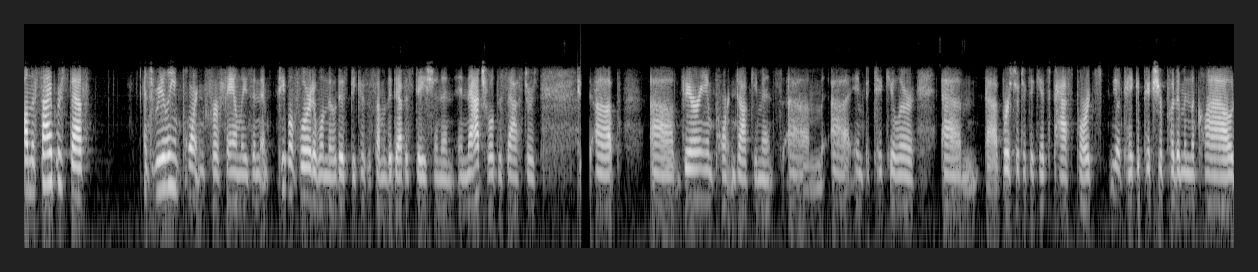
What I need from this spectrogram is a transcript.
on the cyber stuff, it's really important for families, and, and people in Florida will know this because of some of the devastation and, and natural disasters. Up uh, very important documents, um, uh, in particular um, uh, birth certificates, passports. You know, take a picture, put them in the cloud,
